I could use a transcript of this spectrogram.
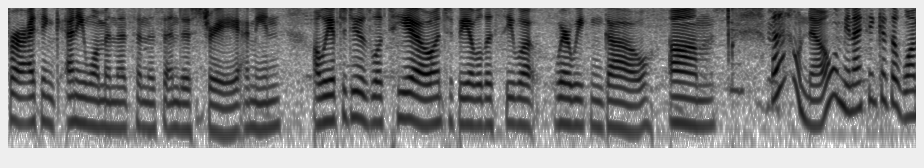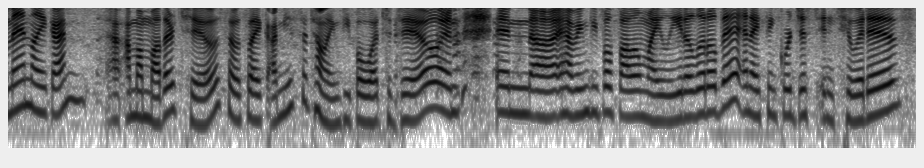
for I think any woman that's in this industry. I mean, all we have to do is look to you and to be able to see what where we can go. Um, but I don't know. I mean, I think as a woman, like I'm I'm a mother too, so it's like I'm used to telling people what to do and and uh, having people follow my lead a little bit. And I think we're just intuitive.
